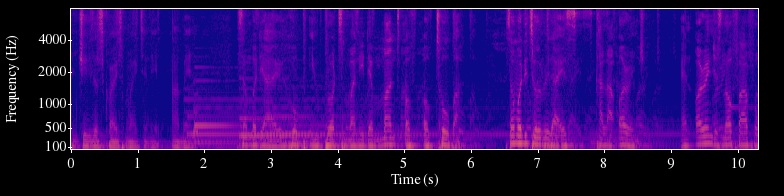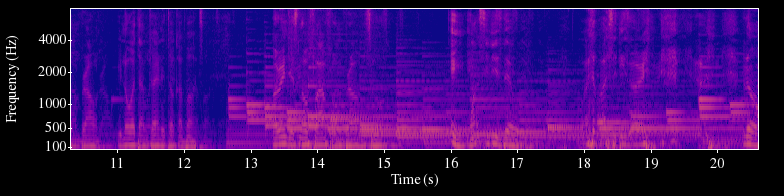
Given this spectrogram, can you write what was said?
in Jesus Christ's mighty name. Amen. Somebody, I hope you brought money the month of October. Somebody told me that it's color orange, and orange is not far from brown. You know what I'm trying to talk about? Orange is not far from brown, so hey, one cedi is there. oh. One one cedi is orange. no,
